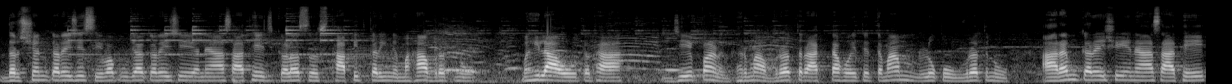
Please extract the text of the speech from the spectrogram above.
દર્શન કરે છે, સેવા પૂજા કરે છે અને આ સાથે જ કળશ સ્થાપિત કરીને મહાવ્રતનો મહિલાઓ તથા જે પણ ઘરમાં વ્રત રાખતા હોય તે તમામ લોકો વ્રતનું આરંભ કરે છે અને આ સાથે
